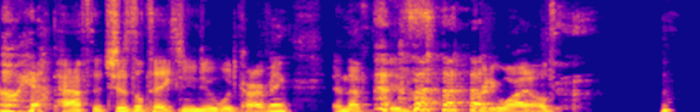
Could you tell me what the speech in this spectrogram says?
oh yeah path that chisel takes when you do wood carving, and that is pretty wild.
